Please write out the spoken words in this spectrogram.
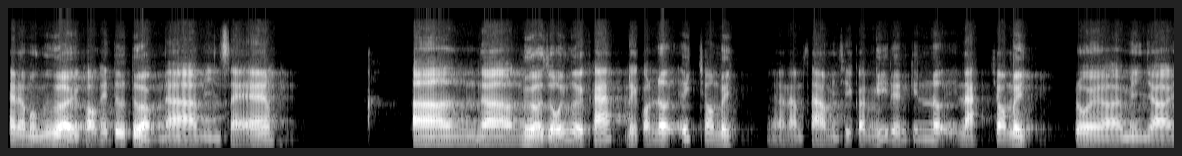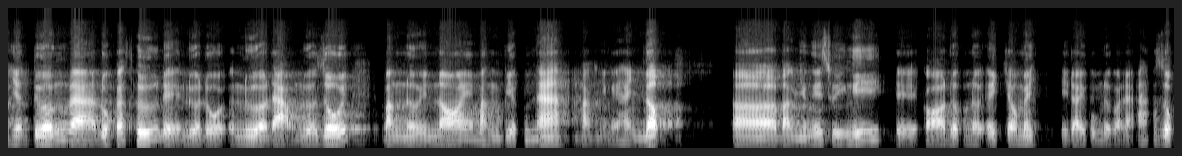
Hay là một người có cái tư tưởng là mình sẽ à, à, lừa dối người khác để có lợi ích cho mình. Làm sao mình chỉ cần nghĩ đến cái lợi lạc cho mình rồi à, mình à, hiện tướng ra đủ các thứ để lừa đổ, lừa đảo lừa dối bằng lời nói bằng việc làm bằng những cái hành động uh, bằng những cái suy nghĩ để có được lợi ích cho mình thì đấy cũng được gọi là ác dục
